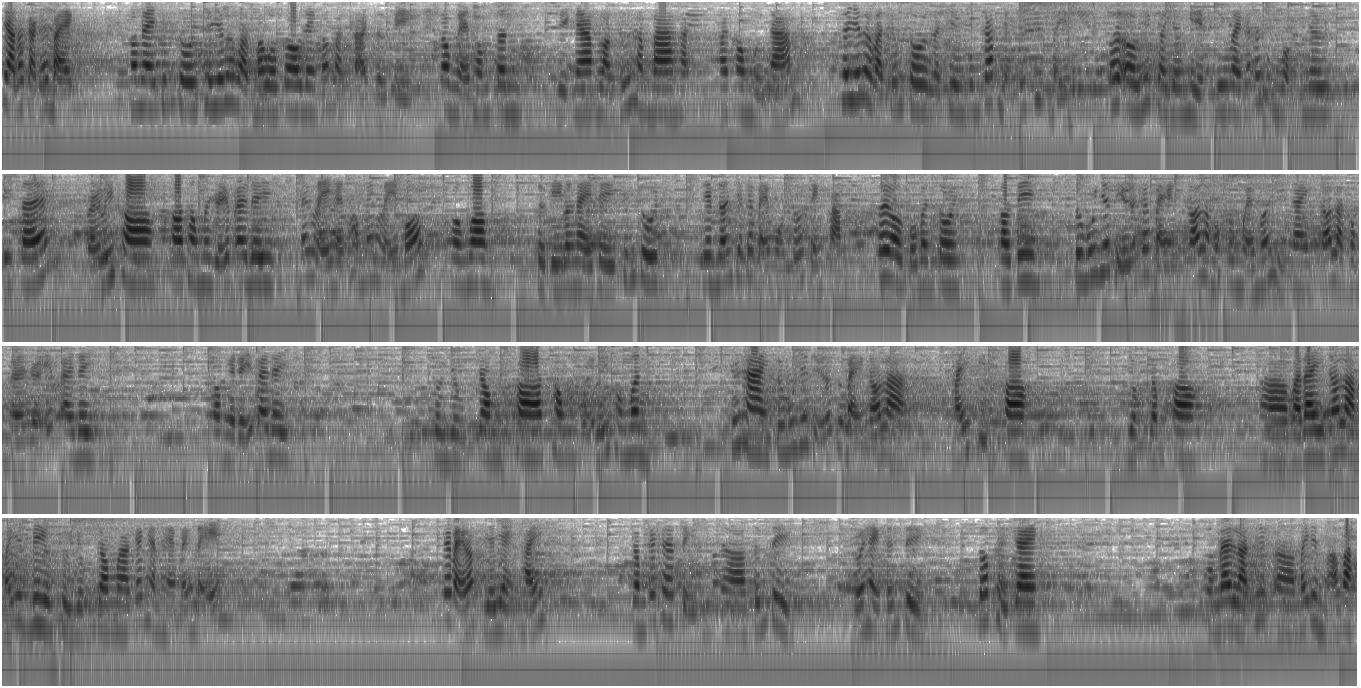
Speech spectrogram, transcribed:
chào tất cả các bạn Hôm nay chúng tôi Thế giới kế hoạch PowerCo đang có mặt tại sự kiện Công nghệ thông tin Việt Nam lần thứ 23 2018 Thế giới kế hoạch chúng tôi là chuyên cung cấp những cái thiết bị tối ưu nhất cho doanh nghiệp liên quan các lĩnh vực như y tế, quản lý kho, kho thông minh RFID, bán lẻ hệ thống bán lẻ bot, vân vân. Sự kiện lần này thì chúng tôi đem đến cho các bạn một số sản phẩm tối ưu của bên tôi. Đầu tiên, tôi muốn giới thiệu đến các bạn đó là một công nghệ mới hiện nay, đó là công nghệ RFID. Công nghệ RFID thường dùng trong kho thông quản lý thông minh. Thứ hai, tôi muốn giới thiệu đến các bạn đó là máy kiểm kho. Dùng trong kho. À, và đây đó là máy in bill thường dùng trong à, các ngành hàng bán lẻ. Các bạn rất dễ dàng thấy trong các cái tiệm à, tính tiền cửa hàng tính tiền shop thời trang. Còn đây là thiết à, máy in mã vạch.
